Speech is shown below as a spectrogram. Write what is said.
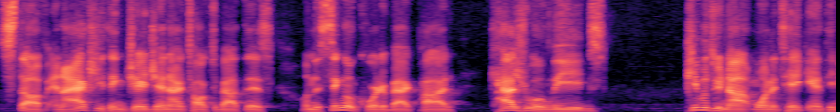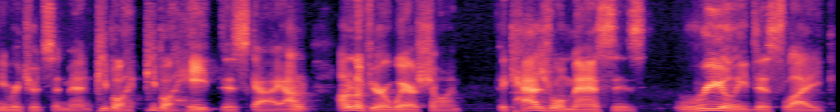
stuff. And I actually think JJ and I talked about this on the single quarterback pod. Casual leagues, people do not want to take Anthony Richardson, man. People people hate this guy. I don't, I don't know if you're aware, Shawn. The casual masses really dislike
